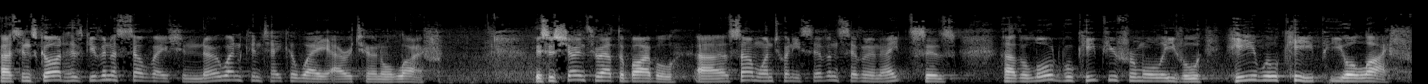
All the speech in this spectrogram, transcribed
Uh, since God has given us salvation, no one can take away our eternal life. This is shown throughout the Bible. Uh, Psalm 127, 7 and 8 says, uh, The Lord will keep you from all evil. He will keep your life.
